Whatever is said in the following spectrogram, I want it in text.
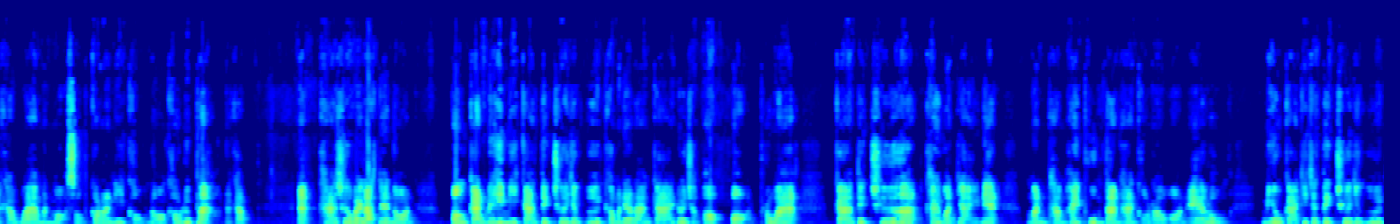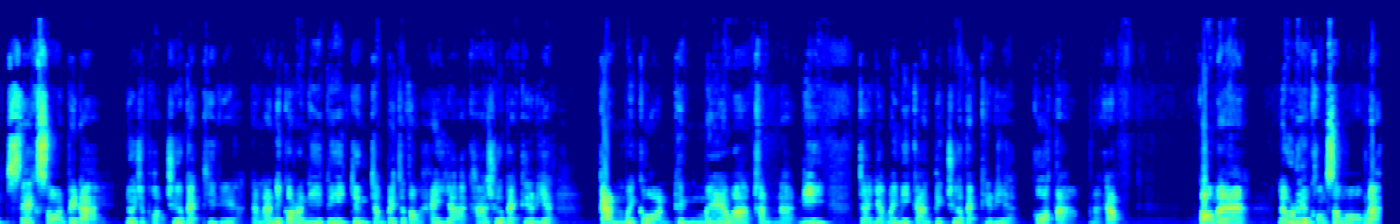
นะครับว่ามันเหมาะสมกรณีของน้องเขาหรือเปล่านะครับอะฆ่าเชื้อไวรัสแน่นอน ป้องกันไม่ให้มีการติดเชื้ออย่างอื่นเข้ามาในร่างกาย โดยเฉพาะปอด เพราะว่าการติดเชื้อไข้หวัดใหญ่เนี่ยมันทำให้ภูมิต้านทานของเราอ่อนแอลง มีโอกาสที่จะติดเชื้ออย่างอื่น แทรกซ้อนไปได้ โดยเฉพาะเชื้อแบคทีเรีย ดังนั้นในกรณีนี้จึงจำเป็นจะต้องให้ยาฆ่าเชื้อแบคทีเรีย กันไว้ก่อน ถึงแม้ว่าขณะนี้จะยังไม่มีการติดเชื้อแบคทีเรียก็ตามนะครับ ต่อมาแล้วเรื่องของสมองล่ะ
